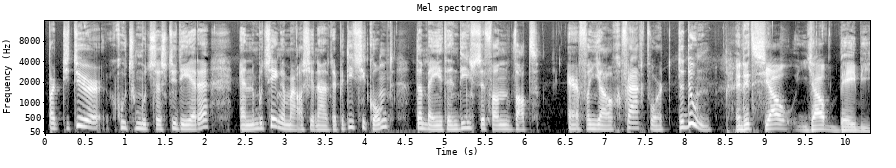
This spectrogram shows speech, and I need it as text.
partituur goed moet studeren en moet zingen. Maar als je naar de repetitie komt, dan ben je ten dienste van wat er van jou gevraagd wordt te doen. En dit is jouw, jouw baby,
